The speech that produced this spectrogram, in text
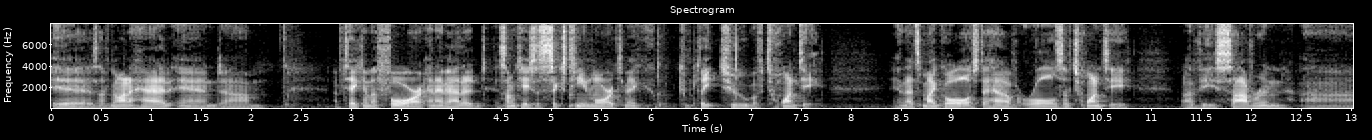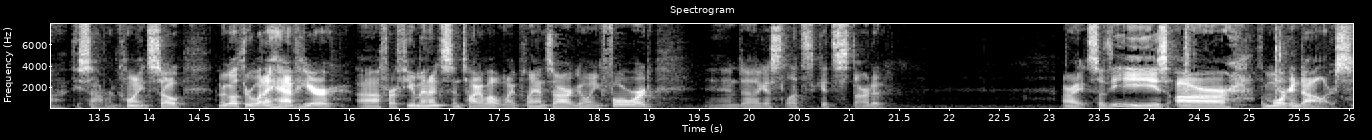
is I've gone ahead and um, I've taken the four and I've added, in some cases, 16 more to make a complete tube of 20. And that's my goal is to have rolls of 20 of these sovereign, uh, these sovereign coins. So I'm gonna go through what I have here uh, for a few minutes and talk about what my plans are going forward. And uh, I guess let's get started. All right, so these are the Morgan dollars.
